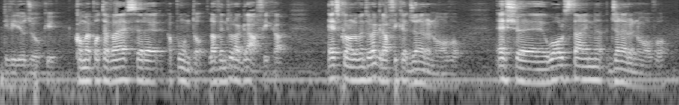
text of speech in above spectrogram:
di videogiochi, come poteva essere appunto l'avventura grafica. Escono l'avventura grafica, genere nuovo. Esce Wallstein, genere nuovo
